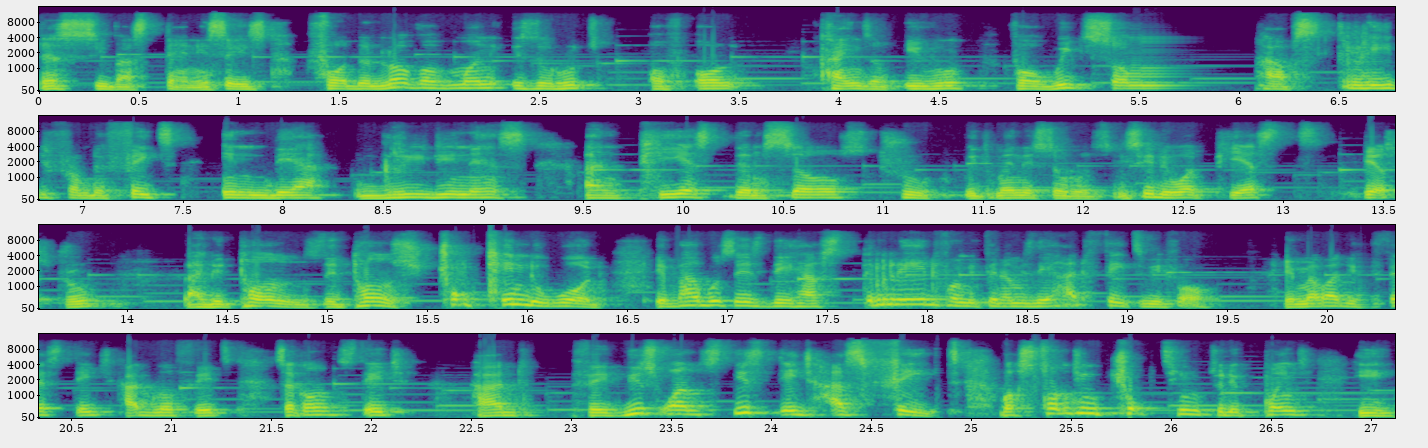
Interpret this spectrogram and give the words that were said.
Let's see verse 10. It says, For the love of money is the root of all kinds of evil, for which some have strayed from the faith in their greediness and pierced themselves through with many sorrows. You see the word pierced, pierced through? Like the tongues, the tongues choking the word. The Bible says they have strayed from the faith. they had faith before. Remember, the first stage had no faith. Second stage had faith. This one, this stage has faith, but something choked him to the point he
